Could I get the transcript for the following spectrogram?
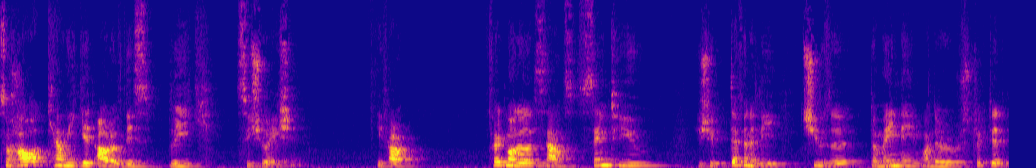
So how can we get out of this bleak situation? If our threat model sounds sane to you, you should definitely choose a domain name under a restricted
